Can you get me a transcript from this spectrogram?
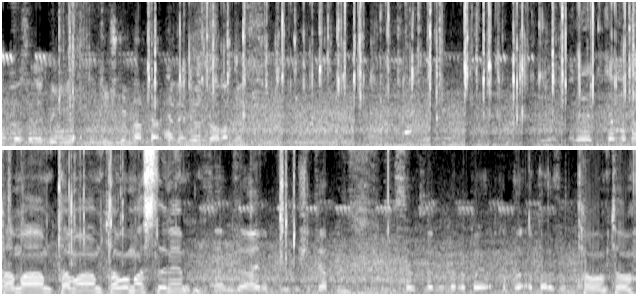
Hatta seni bekliyor. 2-3 gün arka arka deniyoruz alamıyoruz. Motor? Tamam tamam tamam aslanım. Sen bize ayrı bir poşet yaptın. Sevdiklerini atar, atarız onu. Tamam tamam.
